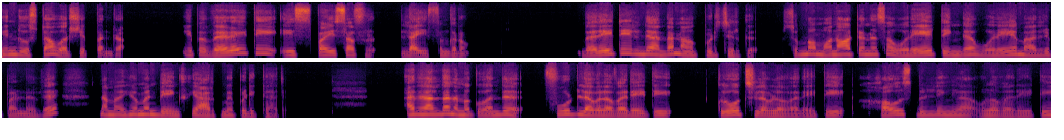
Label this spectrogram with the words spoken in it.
ஹிந்துஸ் தான் ஒர்ஷிப் பண்ணுறான் இப்ப வெரைட்டி இஸ் ஸ்பைஸ் ஆஃப் லைஃப்ங்கிறோம். வெரைட்டி இருந்தா தான் நமக்கு பிடிச்சிருக்கு. சும்மா மொனாட்டனஸாக ஒரே திங்க ஒரே மாதிரி பண்றது நம்ம ஹியூமன் பீயிங்ஸ்க்கு யாருக்குமே பிடிக்காது. அதனால தான் நமக்கு வந்து ஃபுட்ல இவ்வளோ வெரைட்டி, க்ளோத்ஸில் உள்ள வெரைட்டி, ஹவுஸ் பில்டிங்கில் இவ்வளோ வெரைட்டி,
